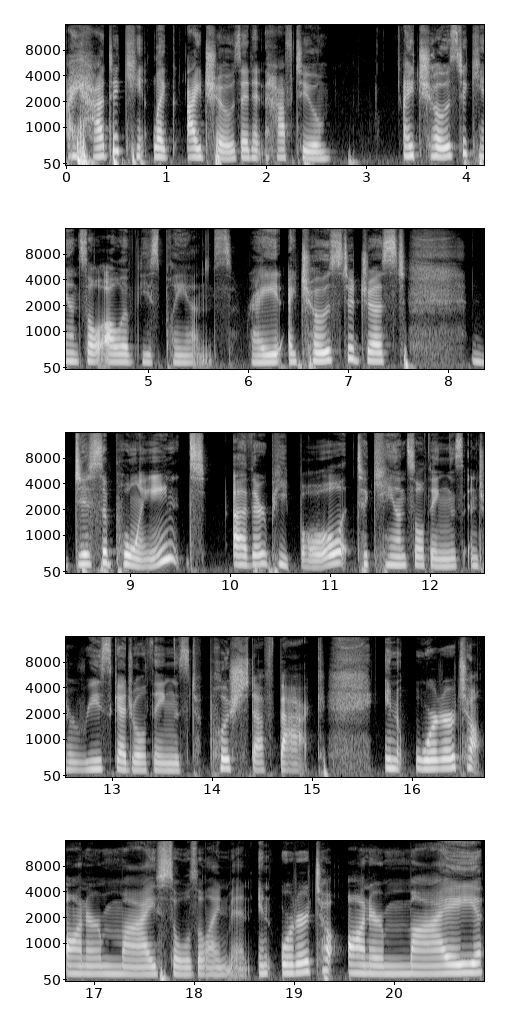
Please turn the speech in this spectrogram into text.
I had to can like I chose, I didn't have to. I chose to cancel all of these plans, right? I chose to just disappoint other people to cancel things and to reschedule things, to push stuff back in order to honor my soul's alignment, in order to honor my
